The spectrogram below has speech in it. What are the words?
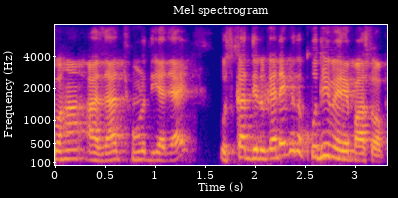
वहाँ आज़ाद छोड़ दिया जाए, उसका दिल करेगा तो खुद ही मेरे पास वापस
